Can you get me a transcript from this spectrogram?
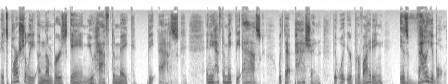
it's partially a numbers game. You have to make the ask. And you have to make the ask with that passion that what you're providing is valuable.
